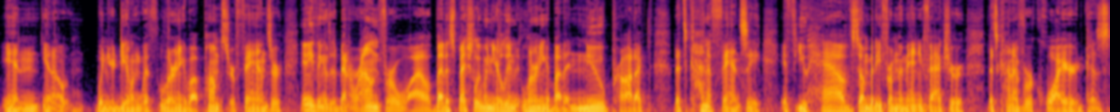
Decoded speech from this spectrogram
in, you know, when you're dealing with learning about pumps or fans or anything that's been around for a while, but especially when you're learning about a new product that's kind of fancy, if you have somebody from the manufacturer that's kind of required because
